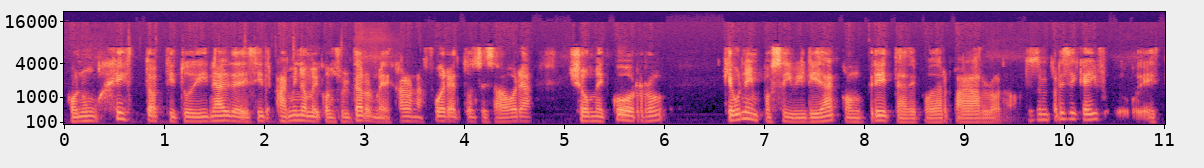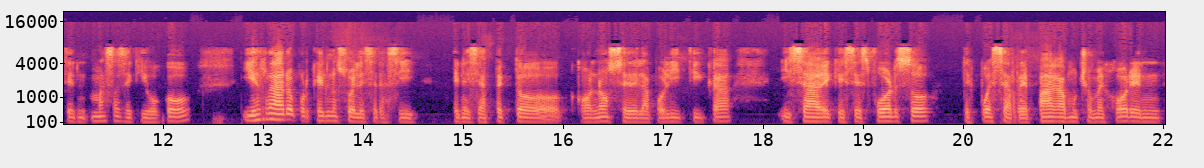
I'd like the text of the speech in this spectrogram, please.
con un gesto actitudinal de decir, a mí no me consultaron, me dejaron afuera, entonces ahora yo me corro, que una imposibilidad concreta de poder pagarlo no. Entonces me parece que ahí este, Massa se equivocó y es raro porque él no suele ser así. En ese aspecto conoce de la política y sabe que ese esfuerzo después se repaga mucho mejor en,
